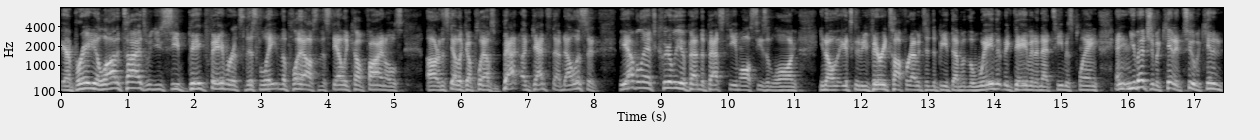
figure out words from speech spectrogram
Yeah, Brady, a lot of times when you see big favorites this late in the playoffs in the Stanley Cup finals, uh, or the Stanley Cup playoffs, bet against them. Now, listen, the Avalanche clearly have been the best team all season long. You know, it's going to be very tough for Edmonton to beat them. But the way that McDavid and that team is playing, and you mentioned MacKinnon too. MacKinnon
